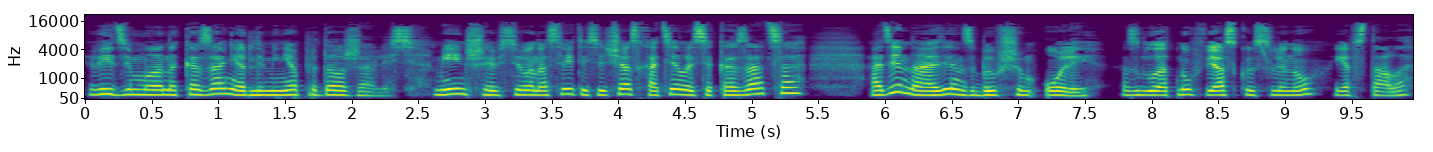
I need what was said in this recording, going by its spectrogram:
Видимо, наказания для меня продолжались. Меньше всего на свете сейчас хотелось оказаться один на один с бывшим Олей. Сглотнув вязкую слюну, я встала,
